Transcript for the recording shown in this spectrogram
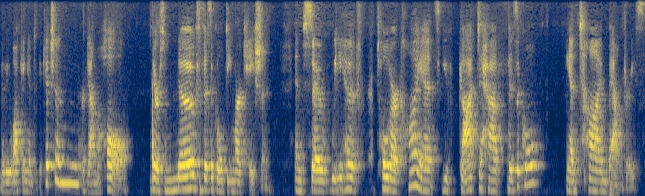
maybe walking into the kitchen or down the hall. There's no physical demarcation. And so we have told our clients you've got to have physical and time boundaries.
